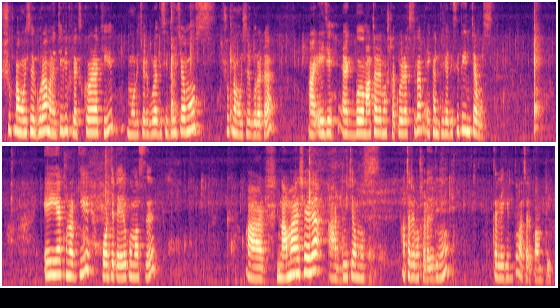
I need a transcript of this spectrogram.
শুকনো মরিচের গুঁড়া মানে চিলি ফ্লেক্স করে রাখি। মরিচের গুঁড়া দিছি দুই চামচ শুকনো মরিচের গুঁড়াটা। আর এই যে এক বয়ম আচারের মশলা করে রাখছিলাম, এখান থেকে দিছি তিন চামচ। এই এখন আর কি পর্যাটা এরকম আছে। আর নামা আসে এরা আর দুই চামচ আচারের মশলাটা দিয়ে দিব। তাহলে কিন্তু আচার কমপ্লিট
